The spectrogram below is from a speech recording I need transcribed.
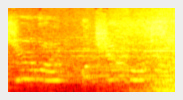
What you want, what you want.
